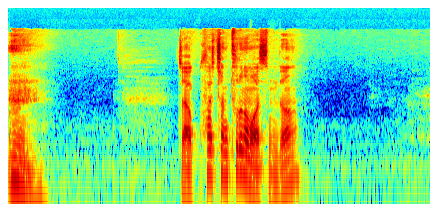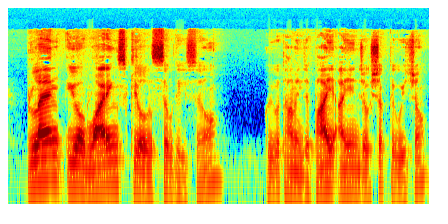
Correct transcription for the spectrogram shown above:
자 question 2로 넘어갔습니다. blank your writing skills 하고 되어 있어요. 그리고 다음에 이제 by ing하고 시작되고 있죠.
